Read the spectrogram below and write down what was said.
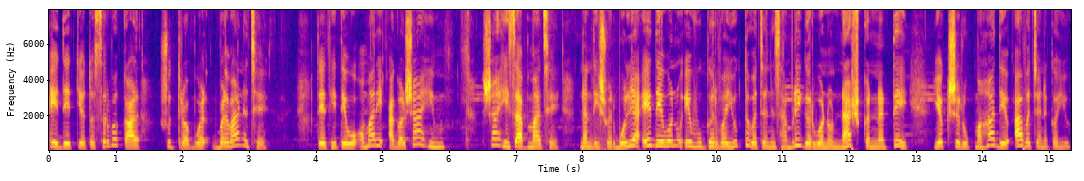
એ દૈત્ય તો સર્વકાળ સૂત્ર બળવાન છે. તેથી તેઓ અમારી આગળ શા હિમ, શા હિસાબમાં છે? નંદીશ્વર બોલ્યા, એ દેવોનું એવું ગર્વયુક્ત વચન સાંભળી ગર્વનો નાશ કરનાર તે યક્ષરૂપ મહાદેવ. આ વચન કહ્યું.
